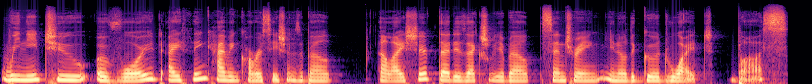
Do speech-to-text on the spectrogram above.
we need to avoid, I think, having conversations about allyship that is actually about centering, you know, the good white boss.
